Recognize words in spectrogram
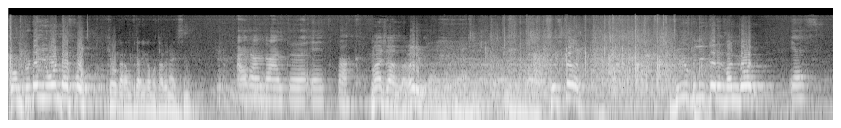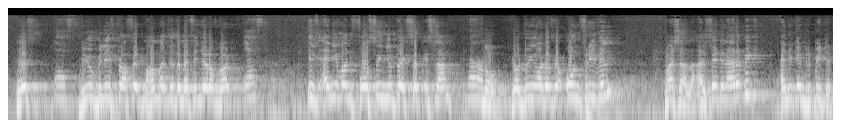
From today you won't have pork. 今日からも豚肉はもう食べないですね I don't want to eat pork MashaAllah, very good. Sister, do you believe there is one God? Yes Yes? Yes. Do you believe Prophet Muhammad is the messenger of God? Yes. Is anyone forcing you to accept Islam? No. No. You're doing out of your own free will? MashaAllah. I'll say it in Arabic and you can repeat it.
